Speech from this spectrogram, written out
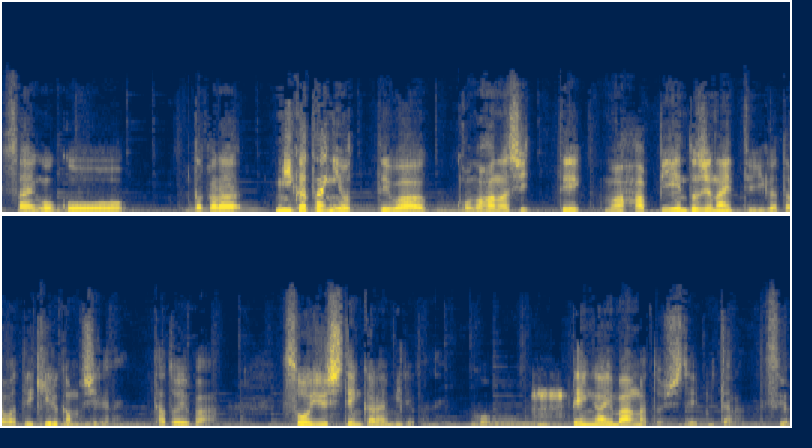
最後こう、だから、見方によっては、この話って、まあ、ハッピーエンドじゃないっていう言い方はできるかもしれない。例えば、そういう視点から見ればね、こう、うん。恋愛漫画として見たらですよ。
